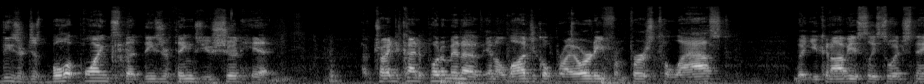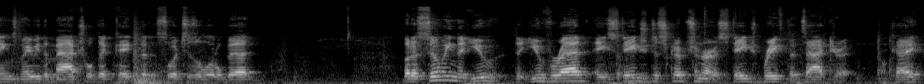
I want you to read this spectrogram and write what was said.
these are just bullet points that these are things you should hit. I've tried to kind of put them in a in a logical priority from first to last but you can obviously switch things. Maybe the match will dictate that it switches a little bit. But assuming that you that you've read a stage description or a stage brief that's accurate, okay?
